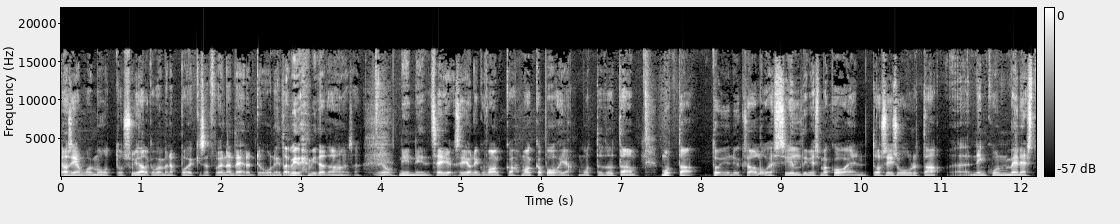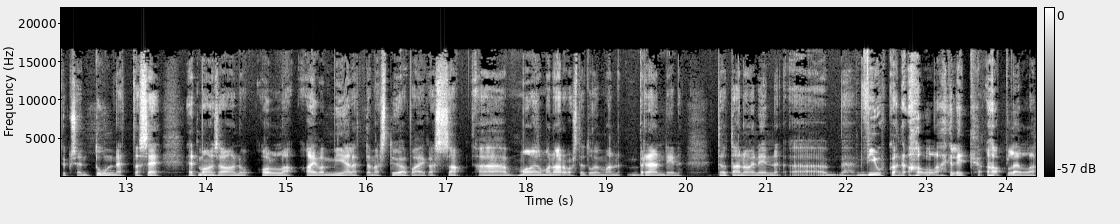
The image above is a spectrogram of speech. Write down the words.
asia voi muuttua, sun jalka voi mennä poikki, sä et voi enää tehdä duunia tai mitä, mitä tahansa, Joo. niin, niin se, ei, se ei ole niin vankka, vankka pohja, mutta, tota, mutta toi on yksi alue silti, missä mä koen tosi suurta äh, niin kuin menestyksen tunnetta. Se, että mä oon saanut olla aivan mielettömässä työpaikassa äh, maailman arvostetuimman brändin tota noin, niin, äh, viuhkan alla, eli Applella.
